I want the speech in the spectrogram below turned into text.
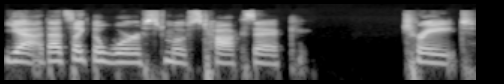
Yeah, that's like the worst, most toxic trait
